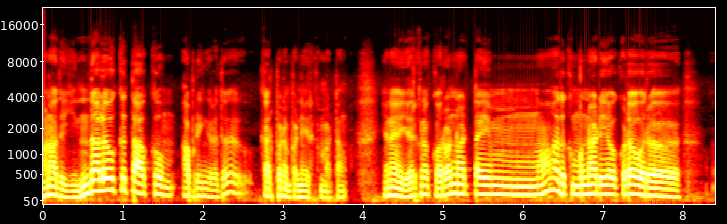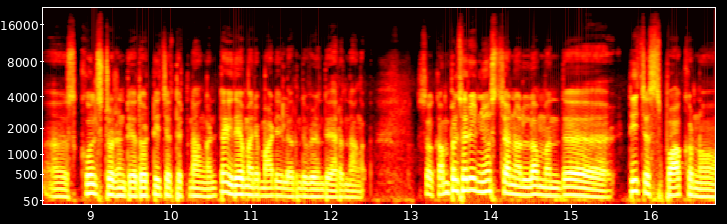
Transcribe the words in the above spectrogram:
ஆனால் அது இந்த அளவுக்கு தாக்கும் அப்படிங்கிறது கற்பனை பண்ணியிருக்க மாட்டாங்க. ஏன்னா ஏற்கனவே கொரோனா டைமோ அதுக்கு முன்னாடியோ கூட ஒரு ஸ்கூல் ஸ்டூடெண்ட் ஏதோ டீச்சர் திட்டினாங்கன்ட்டு இதே மாதிரி மாடியிலேருந்து விழுந்து இறந்தாங்க. ஸோ கம்பல்சரி நியூஸ் சேனல்லாம் வந்து டீச்சர்ஸ் பார்க்கணும்.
